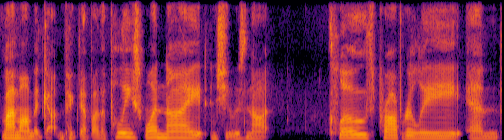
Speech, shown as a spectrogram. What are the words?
My mom had gotten picked up by the police one night and she was not clothed properly. And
